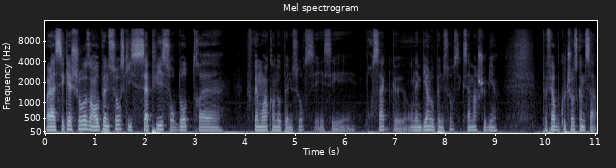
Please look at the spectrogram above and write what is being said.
voilà, c'est quelque chose en open source qui s'appuie sur d'autres euh, frameworks en open source. Et c'est pour ça qu'on aime bien l'open source et que ça marche bien. Faire beaucoup de choses comme ça.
